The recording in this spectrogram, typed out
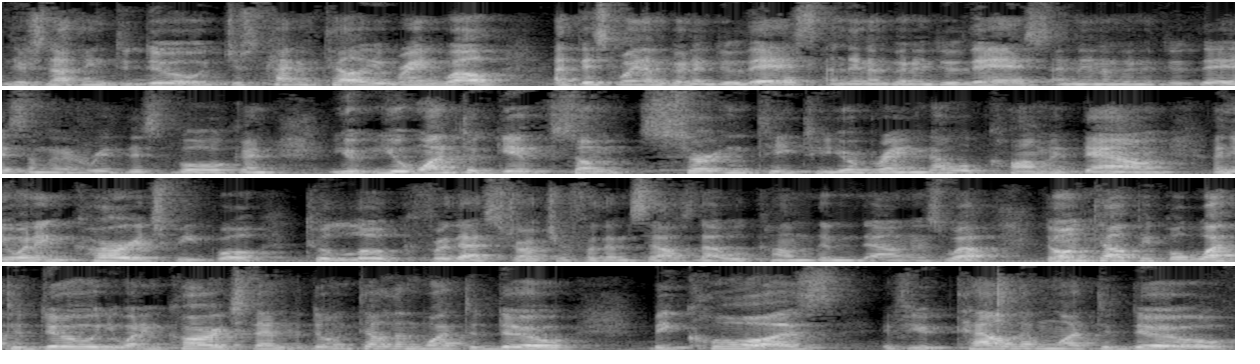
there's nothing to do, just kind of tell your brain, well, at this point I'm going to do this, and then I'm going to do this, and then I'm going to do this, I'm going to read this book. And you, you want to give some certainty to your brain. That will calm it down. And you want to encourage people to look for that structure for themselves. That will calm them down as well. Don't tell people what to do. You want to encourage them, but don't tell them what to do because if you tell them what to do,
